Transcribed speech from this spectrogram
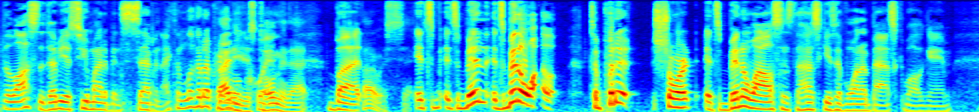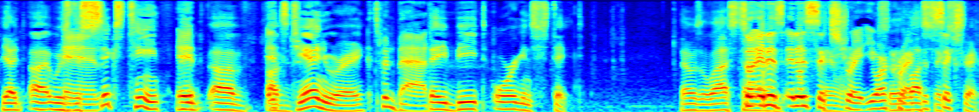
the loss to the WSU might have been seven. I can look it up here glad real you just quick. told me that But thought it was six. it's it's been it's been a while. To put it short, it's been a while since the Huskies have won a basketball game. yeah uh, it was the 16th it- of, of January It's been bad. they beat Oregon State that was the last so time it is it is six straight. You are So correct. It's six six straight.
